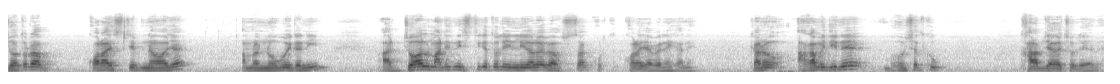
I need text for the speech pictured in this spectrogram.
যতটা করা স্টেপ নেওয়া যায় আমরা নেব এটা নিয়ে। আর জল মাটির নিচ থেকে তোলে ইনলিগালভাবে ব্যবস্থা করা যাবে না এখানে। কেন আগামী দিনে ভবিষ্যৎ খুব খারাপ জায়গায় চলে যাবে।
